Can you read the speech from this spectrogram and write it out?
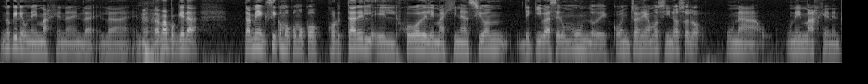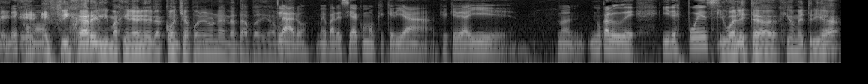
no quería una imagen en la, en la, en la tapa porque era también, sí, como, como cortar el, el, juego de la imaginación de que iba a ser un mundo de conchas, digamos, y no solo una, una imagen, ¿entendés? Eh, como... Es fijar el imaginario de las conchas, poner una en la tapa, digamos. Claro, me parecía como que quería que quede ahí, no, nunca lo dudé. Y después... Igual esta geometría...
